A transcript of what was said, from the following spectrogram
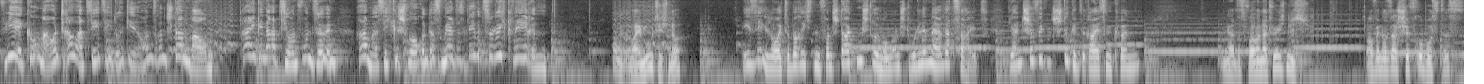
Viel Kummer und Trauer zieht sich durch die, unseren Stammbaum. Drei Generationen von Söhnen haben es sich geschworen, das Meer des Nebels zu durchqueren. Immerhin mutig, ne? Die Seeleute berichten von starken Strömungen und Strudel im Meer der Zeit, die ein Schiff in Stücke reißen können. Ja, das wollen wir natürlich nicht. Auch wenn unser Schiff robust ist.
